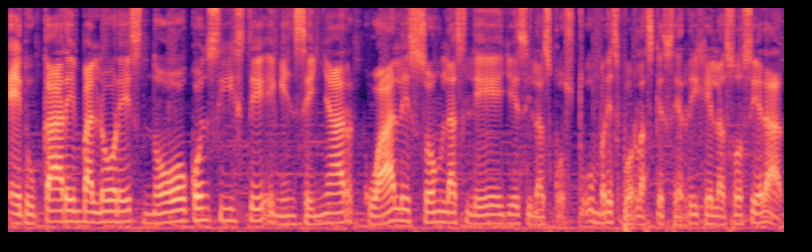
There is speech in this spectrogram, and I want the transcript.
Educar en valores no consiste en enseñar cuáles son las leyes y las costumbres por las que se rige la sociedad.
